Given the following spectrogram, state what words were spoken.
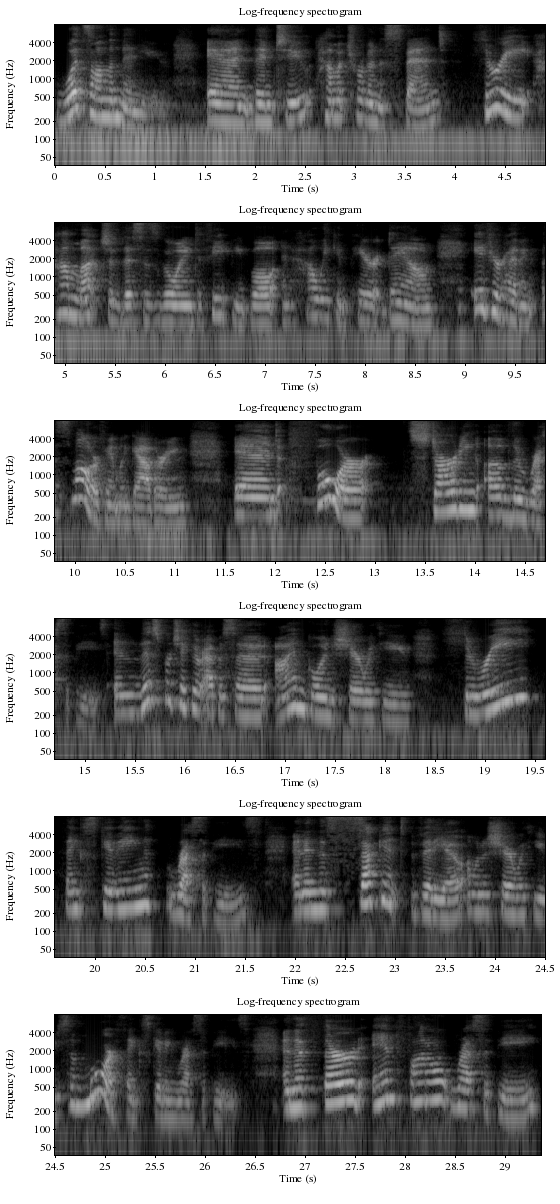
what's on the menu, and then two, how much we're going to spend. Three, how much of this is going to feed people and how we can pare it down if you're having a smaller family gathering. And four, starting of the recipes. In this particular episode, I'm going to share with you three Thanksgiving recipes. And in the second video, I'm going to share with you some more Thanksgiving recipes. And the third and final recipe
